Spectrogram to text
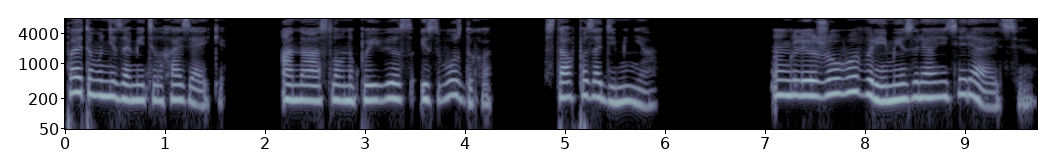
поэтому не заметила хозяйки. Она словно появилась из воздуха, став позади меня. «Гляжу, вы время зря не теряете».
